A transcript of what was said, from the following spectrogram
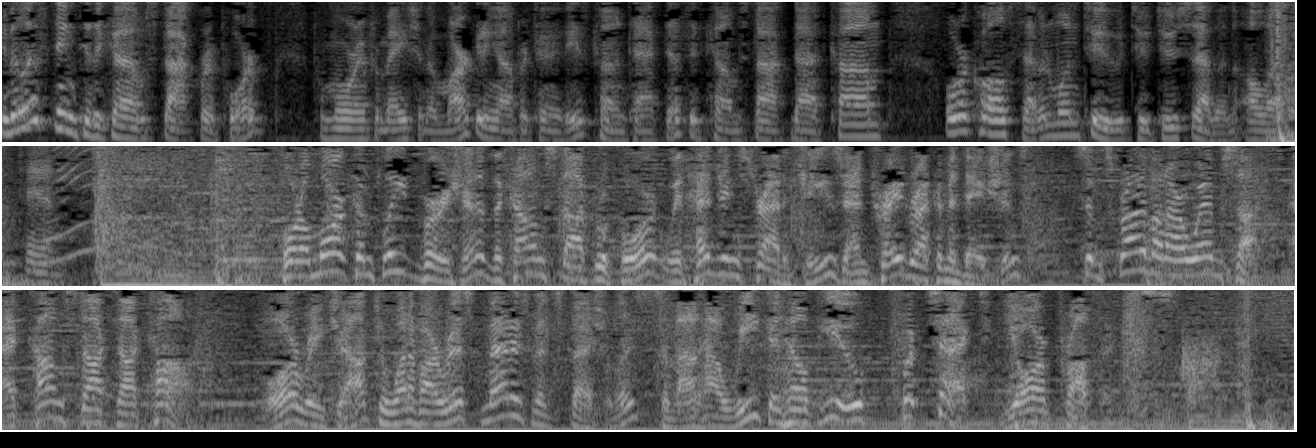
You've been listening to the Commstock Report. For more information on marketing opportunities, contact us at commstock.com or call 712-227-1110. For a more complete version of the Commstock Report with hedging strategies and trade recommendations, subscribe on our website at Commstock.com or reach out to one of our risk management specialists about how we can help you protect your profits.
